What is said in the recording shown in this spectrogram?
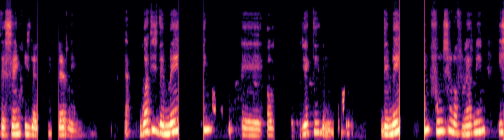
the same is the learning. Yeah. What is the main uh, objective? The main function of learning is,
